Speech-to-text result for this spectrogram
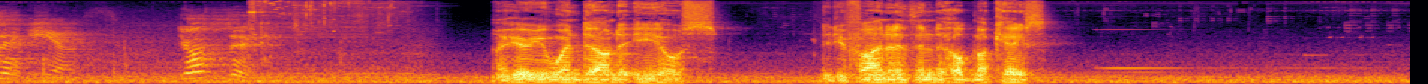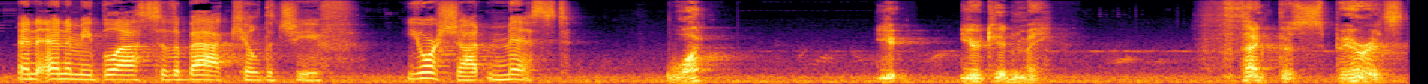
sick. You're sick. I hear you went down to Eos. Did you find anything to help my case? An enemy blast to the back killed the chief. Your shot missed. What? You, you're kidding me. Thank the spirits.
